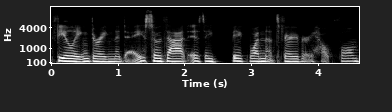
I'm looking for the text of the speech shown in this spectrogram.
feeling during the day. So that is a big one that's very, very helpful.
